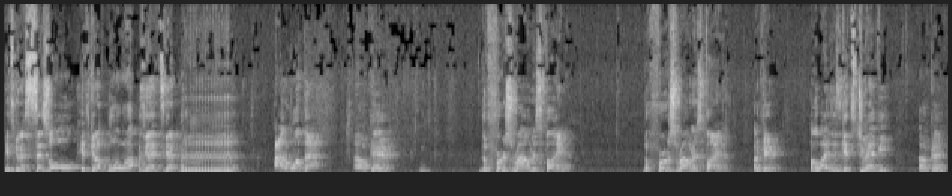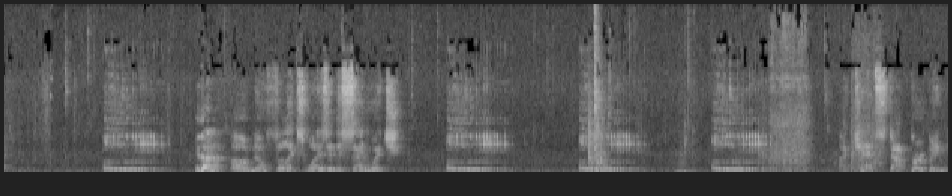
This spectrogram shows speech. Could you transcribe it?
It's gonna sizzle. It's gonna blow up. It's gonna it's gonna. brrrr. I don't want that. Okay. The first round is fine. The first round is fine. Okay. Otherwise, it gets too heavy. Okay. You done? Oh no, Felix, what is in this sandwich? I can't stop burping.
